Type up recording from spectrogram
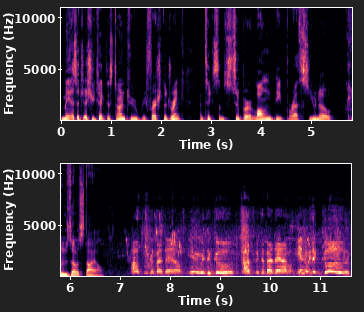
May I suggest you take this time to refresh the drink and take some super long, deep breaths, you know, Clouseau style. Out with the bad air, in with the good. Out with the bad air, in with the good.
